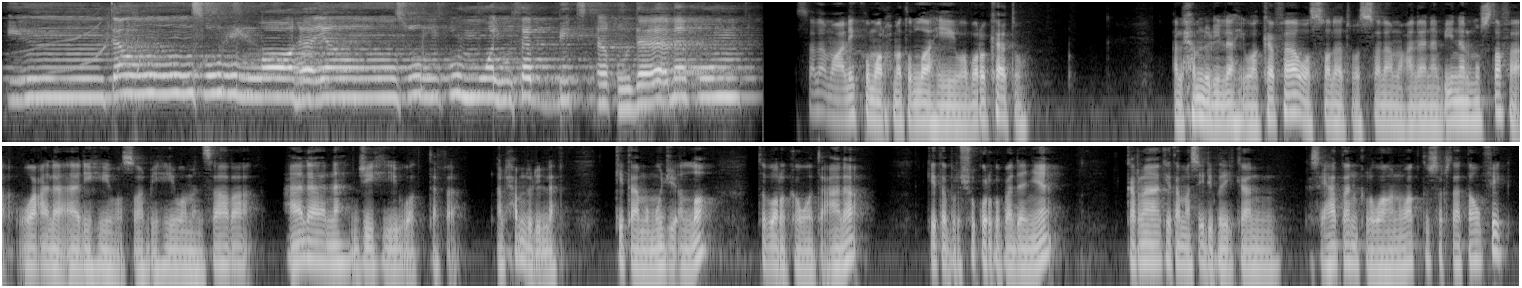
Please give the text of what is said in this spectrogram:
إن تنصروا الله ينصركم ويثبت أقدامكم. السلام عليكم ورحمة الله وبركاته. الحمد لله وكفى والصلاة والسلام على نبينا المصطفى وعلى آله وصحبه ومن سار على نهجه واكتفى. الحمد لله. Kita memuji Allah Tabaraka wa Ta'ala. Kita bersyukur kepadanya karena kita masih diberikan kesehatan, keluangan waktu, serta taufik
